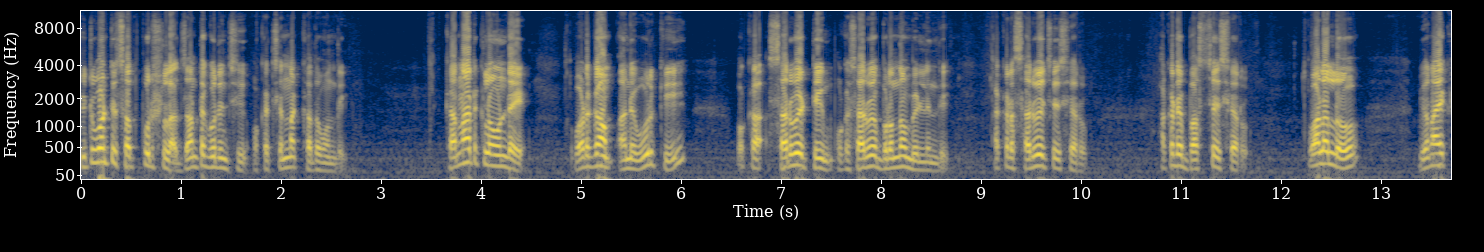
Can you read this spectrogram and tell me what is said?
ఇటువంటి సత్పురుషుల జంట గురించి ఒక చిన్న కథ ఉంది. కర్ణాటకలో ఉండే వడగాం అనే ఊరికి ఒక సర్వే టీం ఒక సర్వే బృందం వెళ్ళింది. అక్కడ సర్వే చేశారు. అక్కడే బస్ చేశారు. వాళ్ళలో వినాయక్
